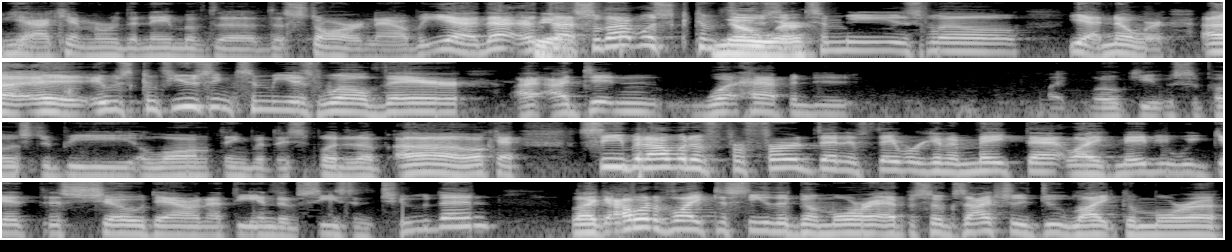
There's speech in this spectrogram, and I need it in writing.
yeah, I can't remember the name of the the star now, but yeah, that, yeah. that so that was confusing nowhere. to me as well. Yeah, nowhere. Uh, it, it, was confusing to me as well. There, I, I didn't. What happened? Like Loki, it was supposed to be a long thing, but they split it up. Oh, okay. See, but I would have preferred then if they were going to make that like maybe we get this showdown at the end of season two then like I would have liked to see the Gamora episode because I actually do like Gamora.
